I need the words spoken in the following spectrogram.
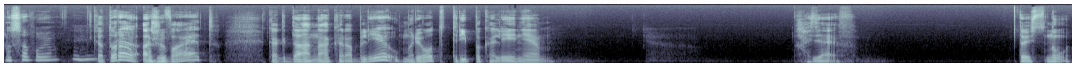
носовую, Мгм. которая оживает, когда на корабле умрет три поколения хозяев. То есть, ну,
